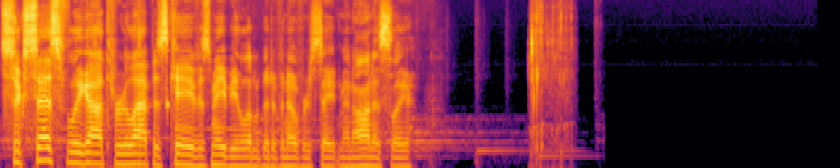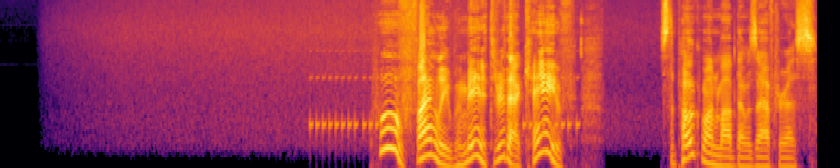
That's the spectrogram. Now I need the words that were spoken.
Successfully got through Lapis Cave is maybe a little bit of an overstatement, honestly. Whew, finally, we made it through that cave! It's the Pokemon mob that was after us.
